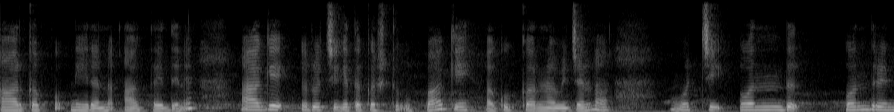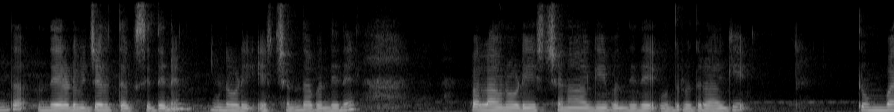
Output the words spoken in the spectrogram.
ಆರು ಕಪ್ಪು ನೀರನ್ನು ಹಾಕ್ತಾಯಿದ್ದೇನೆ ಹಾಗೆ ರುಚಿಗೆ ತಕ್ಕಷ್ಟು ಉಪ್ಪು ಹಾಕಿ ಆ ಕುಕ್ಕರ್ನ ವಿಜಲ್ನ ಮುಚ್ಚಿ ಒಂದು, ಒಂದರಿಂದ ಒಂದೆರಡು ವಿಜಲ್ ತೆಗ್ಸಿದ್ದೇನೆ. ನೋಡಿ ಎಷ್ಟು ಚೆಂದ ಬಂದಿದೆ. ಪಲಾವ್ ನೋಡಿ ಎಷ್ಟು ಚೆನ್ನಾಗಿ ಬಂದಿದೆ, ಉದುರುದ್ರಾಗಿ. ತುಂಬಾ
